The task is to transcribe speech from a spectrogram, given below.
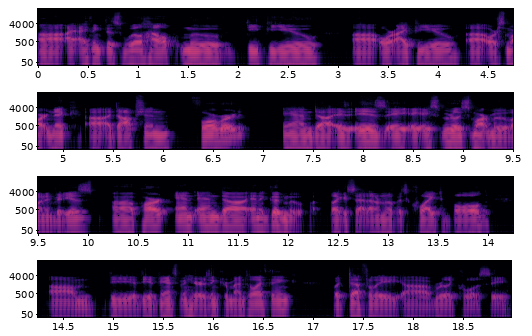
uh, I, I, think this will help move DPU uh, or IPU uh, or SmartNIC uh, adoption forward, and uh, is, is a, a, really smart move on NVIDIA's part, and and and a good move. Like I said, I don't know if it's quite bold. Um, the the advancement here is incremental, I think, but definitely uh, really cool to see.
